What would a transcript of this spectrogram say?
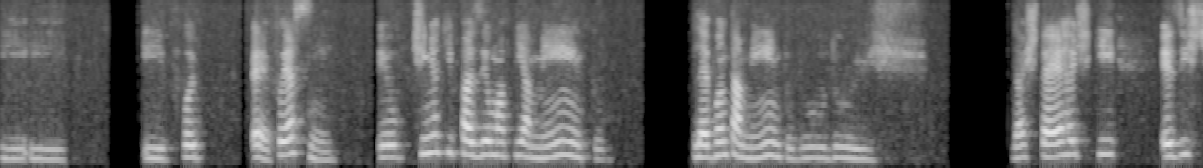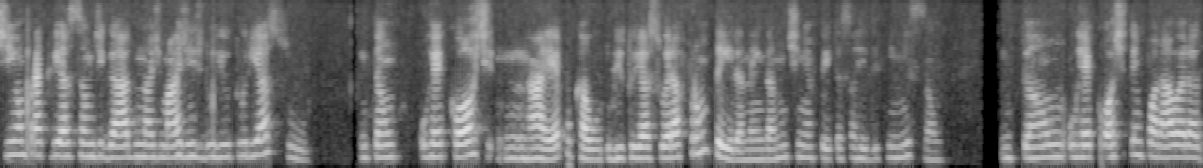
E, e, e foi, é, foi assim. Eu tinha que fazer o um mapeamento, levantamento do, dos, das terras que existiam para a criação de gado nas margens do rio Turiaçu. Então, o recorte, na época, o, rio Turiaçu era fronteira, né? ainda não tinha feito essa redefinição. Então, o recorte temporal era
